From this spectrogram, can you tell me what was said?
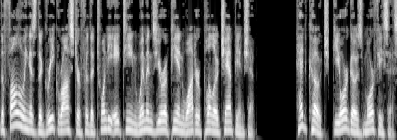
The following is the Greek roster for the 2018 Women's European Water Polo Championship. Head coach, Georgos Morfesis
